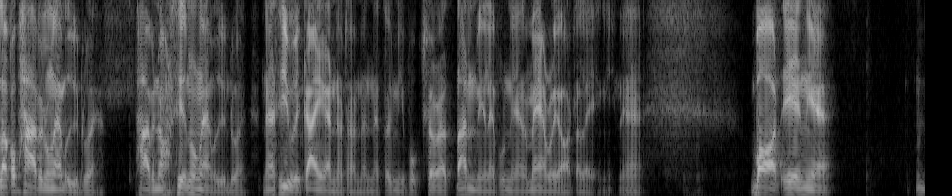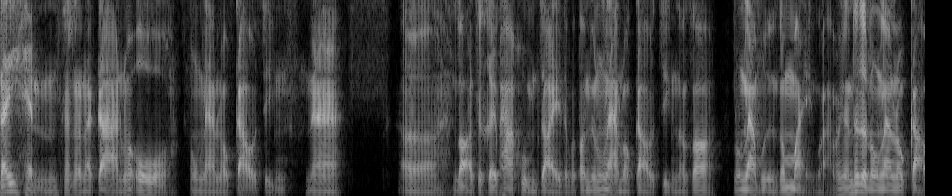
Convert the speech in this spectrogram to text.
แล้วก็พาไปโรงแรมอื่นด้วย พาไปนอนที่โรงแรมอื่นด้วยนะที่อยู่ใกล้กันแถวๆนั้นนะก็มีพวก Sheraton มีอะไรพวกนี้ Marriott อะไรอย่างงี้นะฮะบอร์ดเองเนี่ย ได้เห็นสถานการณ์ว่าโอ้โรงแรมเราเก่าจริงนะเออเราอาจจะเคยภาคภูมิใจ แต่ว่าตอนนี้โรงแรมเราเก่าจริง แล้วก็โรงแรมคนอื่นก็ใหม่กว่าเพราะฉะนั้นถ้าเกิดโรงแรมเราเก่า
